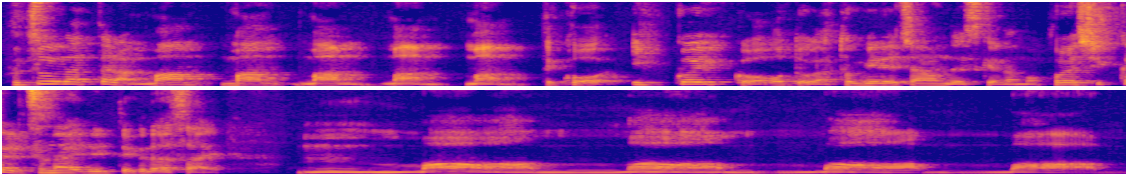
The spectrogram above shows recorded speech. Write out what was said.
普通だったら、マン、マン、マン、マン、マンってこう、一個一個音が途切れちゃうんですけども、これしっかり繋いでいってください。うん、マン、マン、マン、マン、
